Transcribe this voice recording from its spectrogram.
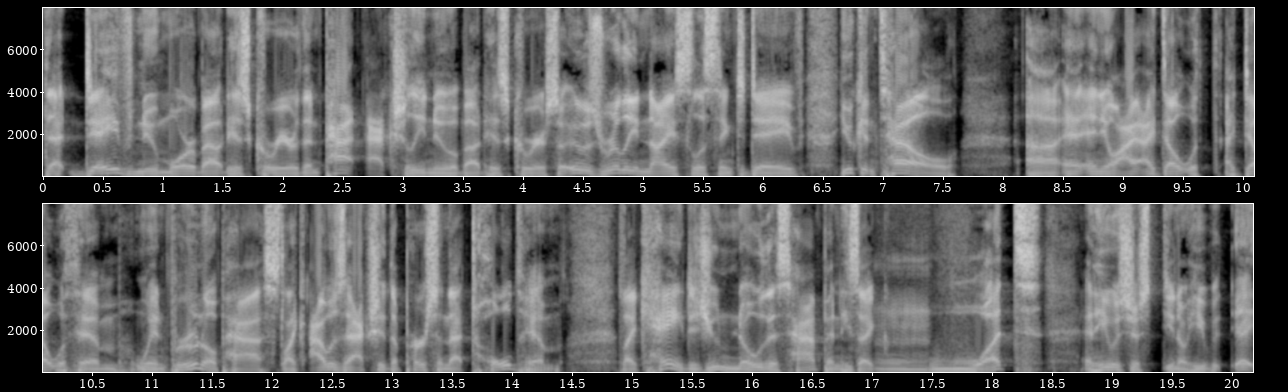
that Dave knew more about his career than Pat actually knew about his career. So it was really nice listening to Dave. You can tell. Uh, and, and you know, I, I dealt with I dealt with him when Bruno passed. Like I was actually the person that told him, like, "Hey, did you know this happened?" He's like, "What?" And he was just, you know, he would. eh,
